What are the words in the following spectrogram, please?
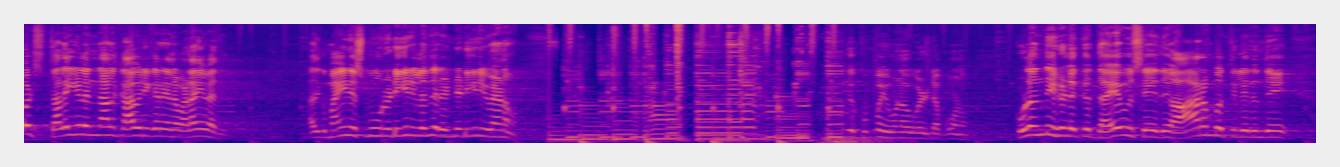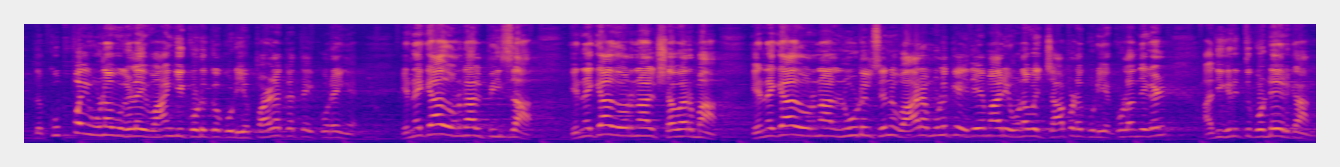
ஓட்ஸ் தலைகள்னாலும் காவிரி கரையில் விளையாது. அதுக்கு மைனஸ் மூணு டிகிரிலேருந்து ரெண்டு டிகிரி வேணும். இங்க குப்பை உணவுகள்கிட்ட போகணும் குழந்தைகளுக்கு தயவு செய்து ஆரம்பத்திலிருந்தே இந்த குப்பை உணவுகளை வாங்கி கொடுக்கக்கூடிய பழக்கத்தை குறைங்க. என்னைக்காவது ஒரு நாள் பீஸா என்னைக்காவது ஒரு நாள் ஷவர்மா என்னைக்காவது ஒரு நாள் நூடுல்ஸ்னு வாரம் முழுக்க இதே மாதிரி உணவை சாப்பிடக்கூடிய குழந்தைகள் அதிகரித்து கொண்டே இருக்காங்க.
